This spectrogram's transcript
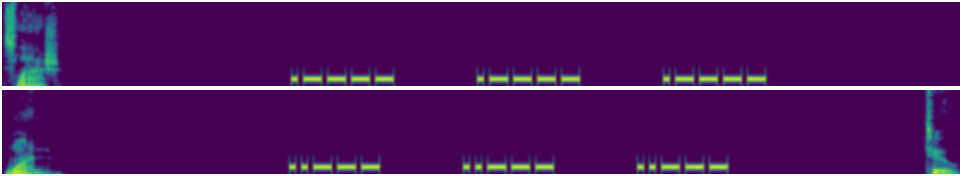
Slash. One. Two.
